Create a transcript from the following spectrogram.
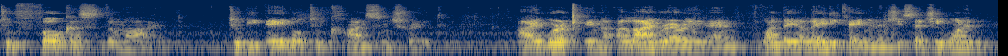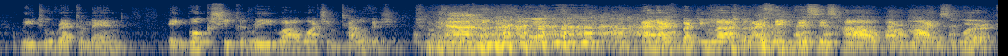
to focus the mind, to be able to concentrate. I work in a, a library, and one day a lady came in and she said she wanted me to recommend a book she could read while watching television. and I, but you laugh, but I think this is how our minds work.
